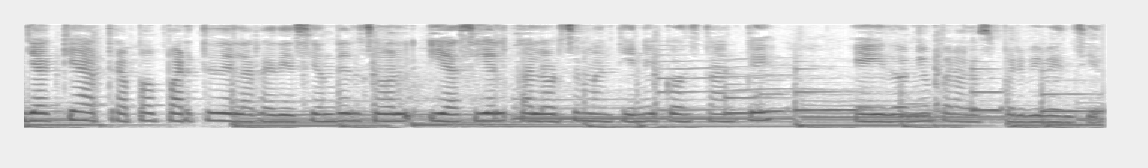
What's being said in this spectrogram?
ya que atrapa parte de la radiación del Sol y así el calor se mantiene constante e idóneo para la supervivencia.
